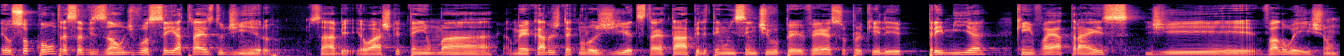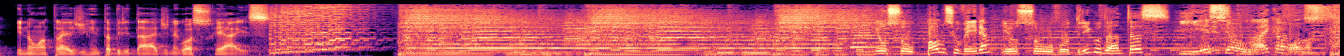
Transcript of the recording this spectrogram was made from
Eu sou contra essa visão de você ir atrás do dinheiro sabe? Eu acho que tem uma o mercado de tecnologia, de startup, ele tem um incentivo perverso porque ele premia quem vai atrás de valuation e não atrás de rentabilidade, negócios reais. Eu sou Paulo Silveira, eu sou Rodrigo Dantas e esse é o Like a Boss.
